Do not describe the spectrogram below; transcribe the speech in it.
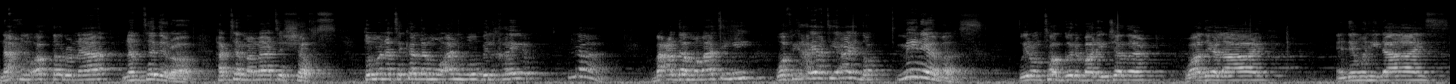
نحن أكثرنا ننتظر حتى ممات الشخص ثم نتكلم عنه بالخير لا بعد مماته وفي حياته أيضا many of us we don't talk good about each other while they're alive and then when he dies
